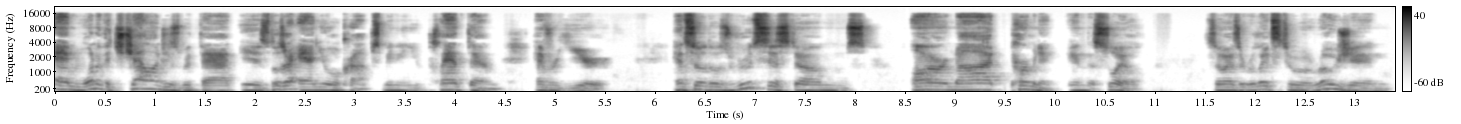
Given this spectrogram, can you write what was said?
and one of the challenges with that is those are annual crops, meaning you plant them every year. And so those root systems are not permanent in the soil. So as it relates to erosion,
